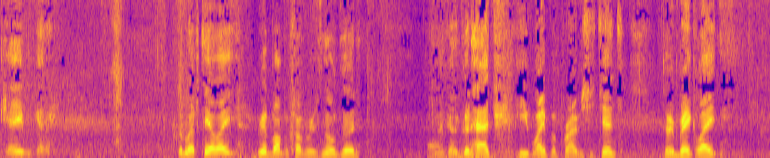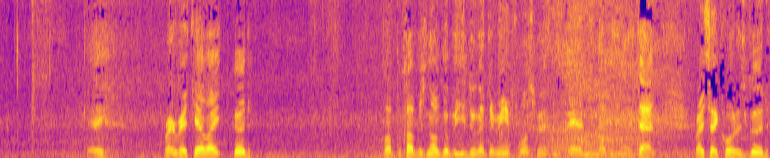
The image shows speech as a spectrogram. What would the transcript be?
Okay, we got a good left tail light. Rear bumper cover is no good. Uh, got a good hatch, heat wiper, privacy tint, third brake light. Okay, right rear tail light, good. Bumper cover is no good, but you do got the reinforcement and the pad and everything like that. Right side quarter is good.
